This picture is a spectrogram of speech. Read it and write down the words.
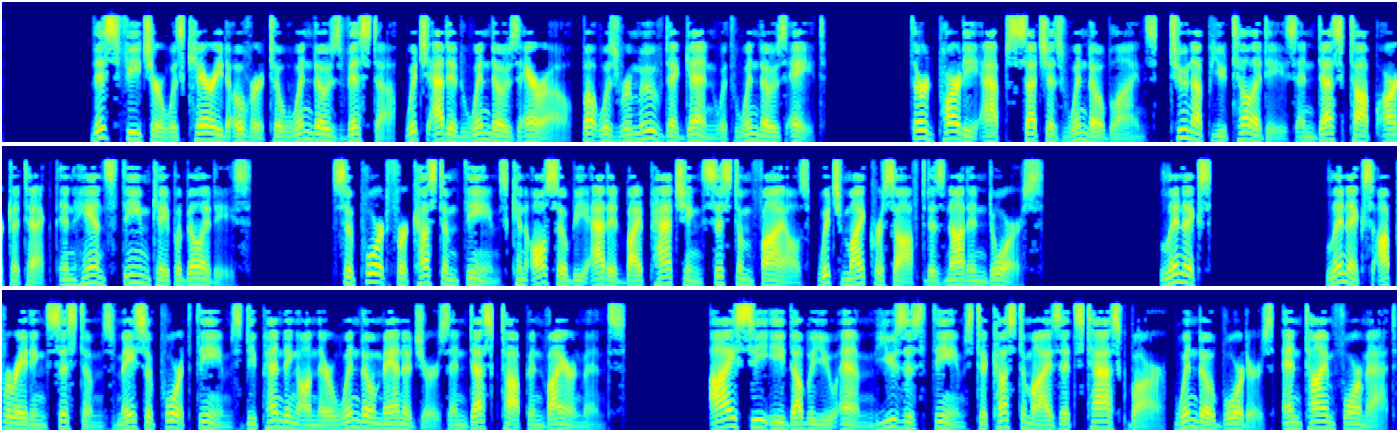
This feature was carried over to Windows Vista, which added Windows Aero, but was removed again with Windows 8. Third-party apps such as WindowBlinds, TuneUp Utilities and Desktop Architect enhance theme capabilities. Support for custom themes can also be added by patching system files, which Microsoft does not endorse. Linux Linux operating systems may support themes depending on their window managers and desktop environments. ICEWM uses themes to customize its taskbar, window borders, and time format.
